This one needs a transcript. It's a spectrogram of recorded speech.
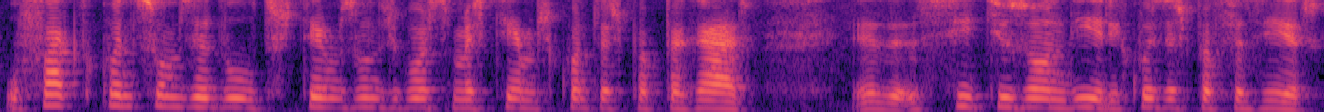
o facto de quando somos adultos termos um desgosto, mas temos contas para pagar, uh, sítios onde ir e coisas para fazer,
